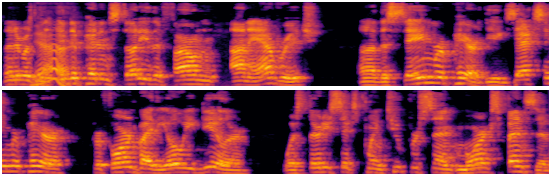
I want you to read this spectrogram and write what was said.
that there was yeah. an independent study that found, on average, uh, the same repair, the exact same repair performed by the OE dealer was 36.2% more expensive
